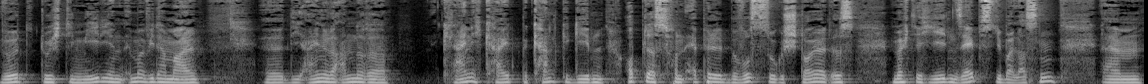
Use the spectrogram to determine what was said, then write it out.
wird durch die Medien immer wieder mal äh, die eine oder andere Kleinigkeit bekannt gegeben. Ob das von Apple bewusst so gesteuert ist, möchte ich jeden selbst überlassen. Ähm,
